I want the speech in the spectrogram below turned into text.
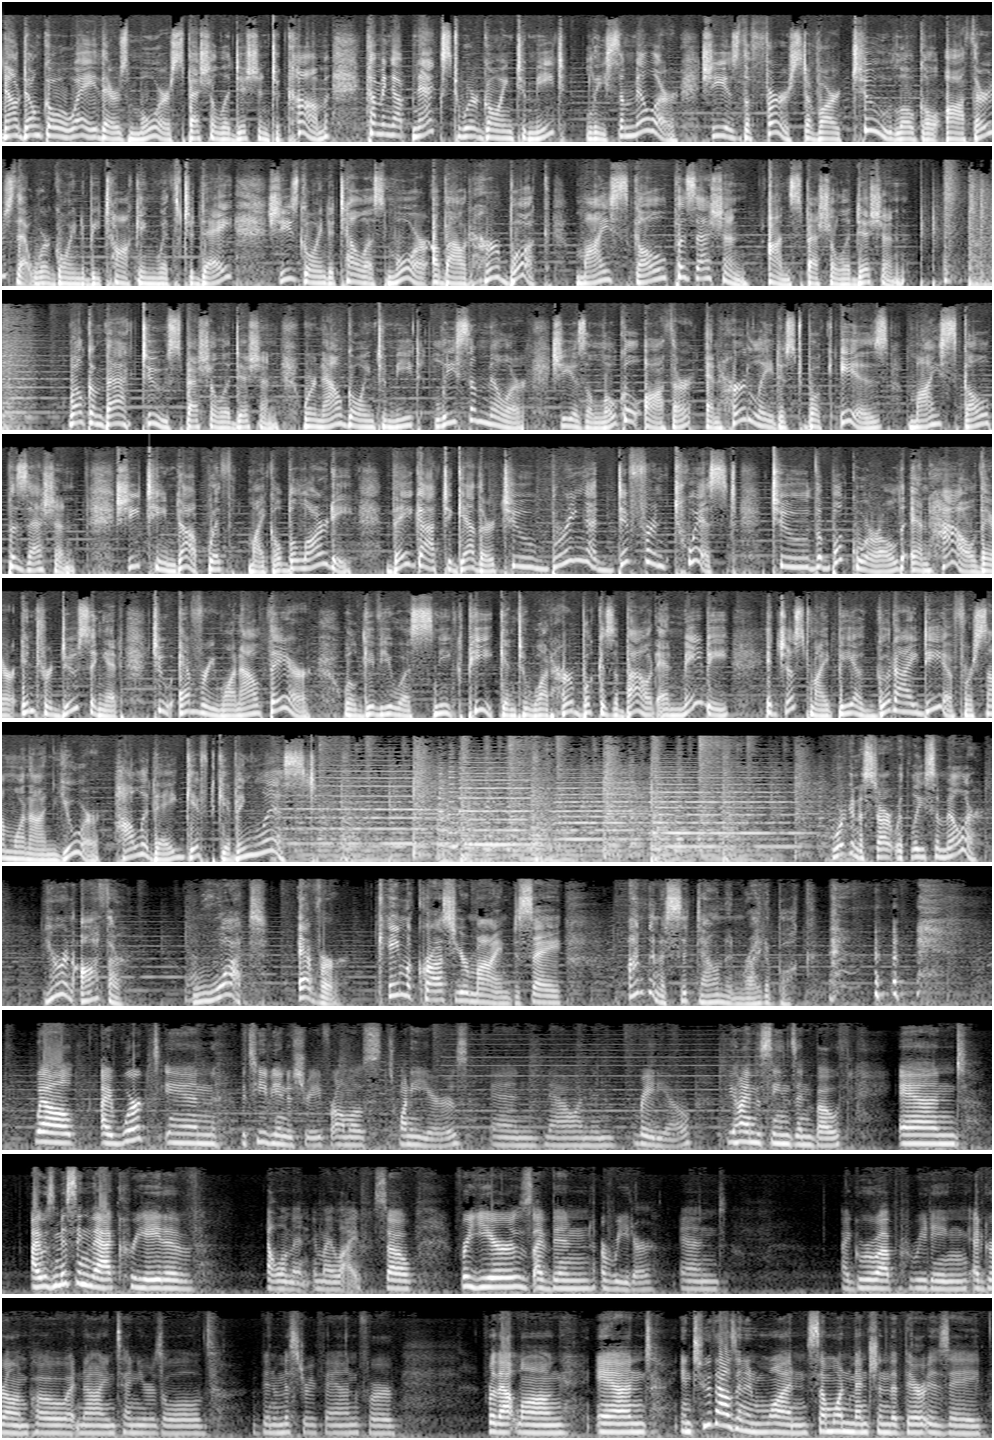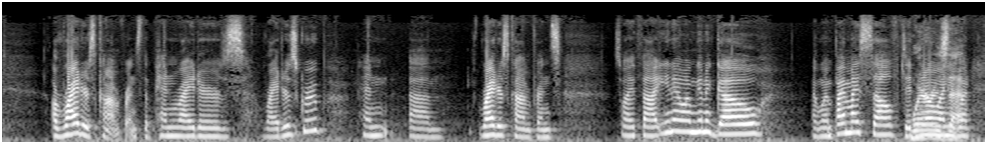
Now, don't go away. There's more special edition to come. Coming up next, we're going to meet Lisa Miller. She is the first of our two local authors that we're going to be talking with today. She's going to tell us more about her book, My Skull Possession, on Special Edition. Welcome back to Special Edition. We're now going to meet Lisa Miller. She is a local author, and her latest book is My Skull Possession. She teamed up with Michael Belardi. They got together to bring a different twist to the book world and how they're introducing it to everyone out there. We'll give you a sneak peek into what her book is about, and maybe it just might be a good idea for someone on your holiday gift giving list. We're going to start with Lisa Miller. You're an author. Yes. What ever came across your mind to say, I'm going to sit down and write a book? well, I worked in the TV industry for almost 20 years, and now I'm in radio, behind the scenes in both. And I was missing that creative element in my life. So for years, I've been a reader, and I grew up reading Edgar Allan Poe at nine, ten years old. Been a mystery fan for for that long. And in 2001, someone mentioned that there is a a writers conference, the Penn Writers Writers Group, Penn um, Writers Conference. So I thought, you know, I'm going to go. I went by myself, didn't Where know is that? anyone.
